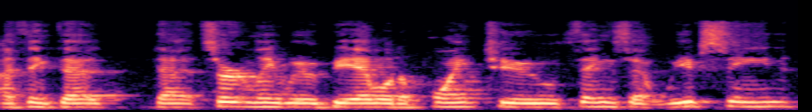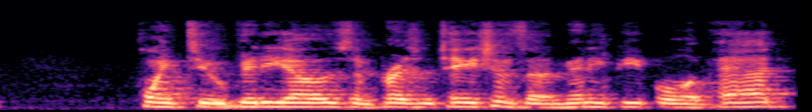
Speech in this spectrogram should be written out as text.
I think that that certainly we would be able to point to things that we've seen, point to videos and presentations that many people have had,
